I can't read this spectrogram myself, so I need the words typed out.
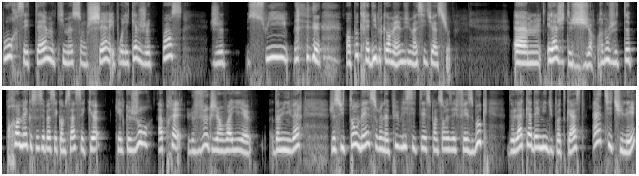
pour ces thèmes qui me sont chers et pour lesquels je pense je suis un peu crédible quand même vu ma situation. Euh, et là, je te jure, vraiment, je te promets que ça s'est passé comme ça. C'est que quelques jours après le vœu que j'ai envoyé euh, dans l'univers, je suis tombée sur une publicité sponsorisée Facebook de l'Académie du podcast intitulé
